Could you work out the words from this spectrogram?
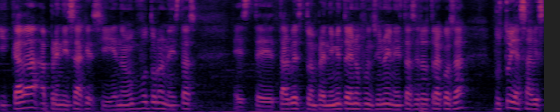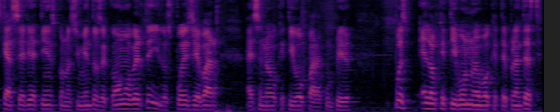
Y cada aprendizaje, si en algún futuro necesitas, este, tal vez tu emprendimiento ya no funciona y necesitas hacer otra cosa, pues tú ya sabes qué hacer, ya tienes conocimientos de cómo moverte y los puedes llevar a ese nuevo objetivo para cumplir, pues, el objetivo nuevo que te planteaste.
